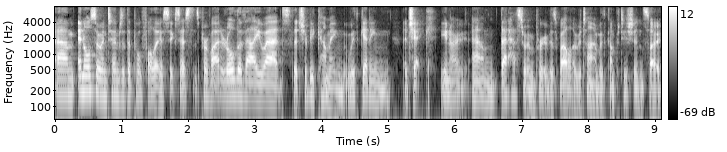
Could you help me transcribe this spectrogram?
Um, and also in terms of the portfolio success that's provided, all the value adds that should be coming with getting a check, you know, um, that has to improve as well over time with competition. So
